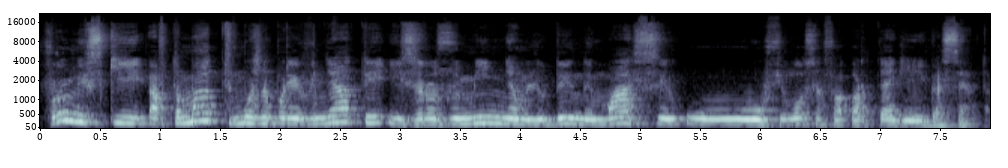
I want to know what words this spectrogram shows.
Фромівський автомат можна порівняти із розумінням людини маси у філософа Ортегі і Гасета.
